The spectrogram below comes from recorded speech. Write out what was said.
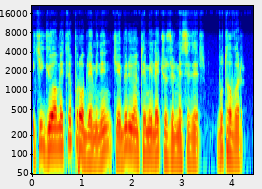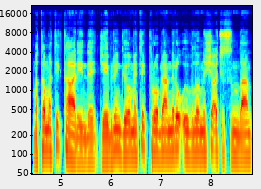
iki geometri probleminin cebir yöntemiyle çözülmesidir. Bu tavır matematik tarihinde cebrin geometrik problemlere uygulanışı açısından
